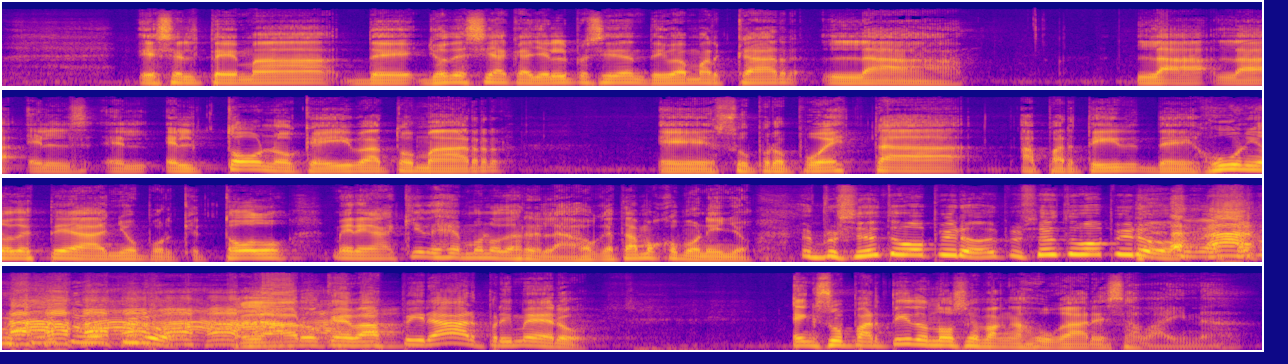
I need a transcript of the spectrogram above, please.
es el tema de. Yo decía que ayer el presidente iba a marcar la, la- la- el, el- el tono que iba a tomar eh, su propuesta a partir de junio de este año, porque todo, miren, aquí dejémonos de relajo, que estamos como niños. El presidente va a aspirar, el presidente va a aspirar, el presidente va a aspirar. Claro que va a aspirar primero. En su partido no se van a jugar esa vaina.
